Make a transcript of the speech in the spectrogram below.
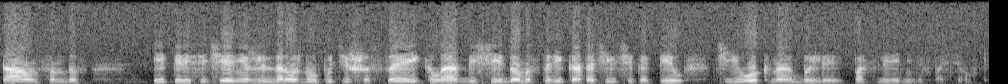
Таунсендов, и пересечение железнодорожного пути шоссе, и кладбище, и дома старика-точильщика пил, чьи окна были последними в поселке.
